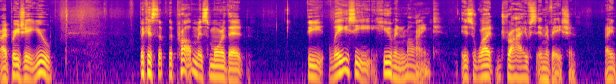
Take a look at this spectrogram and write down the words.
I appreciate you because the the problem is more that the lazy human mind is what drives innovation, right?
